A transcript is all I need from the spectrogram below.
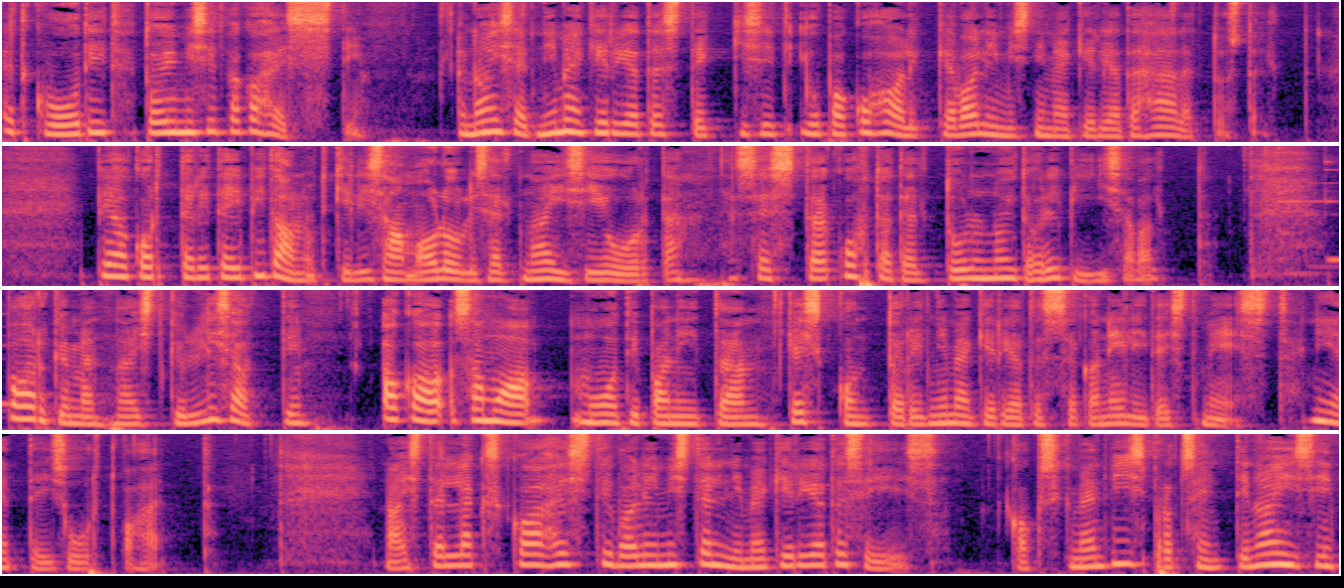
et kvoodid toimisid väga hästi. naised nimekirjades tekkisid juba kohalike valimisnimekirjade hääletustelt peakorterid ei pidanudki lisama oluliselt naisi juurde, sest kohtadelt tulnuid oli piisavalt. paarkümmend naist küll lisati, aga samamoodi panid keskkontorid nimekirjadesse ka neliteist meest, nii et ei suurt vahet. naistel läks ka hästi valimistel nimekirjade sees. kakskümmend viis protsenti naisi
